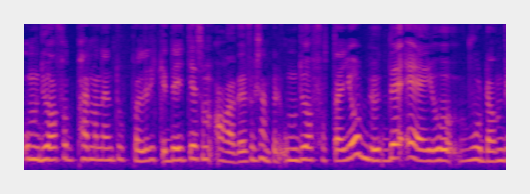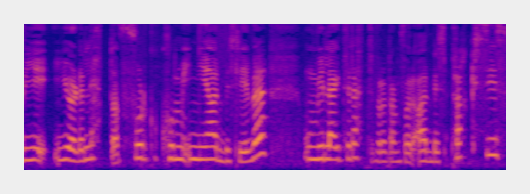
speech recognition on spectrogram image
om du har fått permanent opphold eller ikke, det er ikke det som avgjør f.eks. om du har fått deg jobb. Det er jo hvordan vi gjør det lettere for folk å komme inn i arbeidslivet. Om vi legger til rette for at de får arbeidspraksis.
